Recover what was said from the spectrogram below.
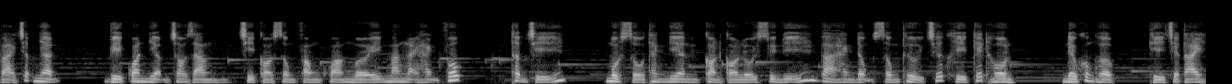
và chấp nhận, vì quan niệm cho rằng chỉ có sống phóng khoáng mới mang lại hạnh phúc. Thậm chí, một số thanh niên còn có lối suy nghĩ và hành động sống thử trước khi kết hôn. Nếu không hợp, thì chia tay.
